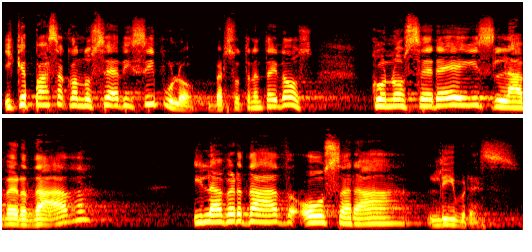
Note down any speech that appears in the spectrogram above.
¿Y qué pasa cuando sea discípulo? Verso 32. Conoceréis la verdad y la verdad os hará libres.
